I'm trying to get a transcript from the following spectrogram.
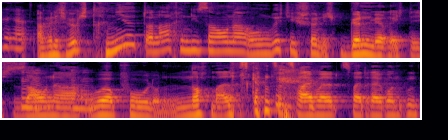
Aber wenn ich wirklich trainiere, danach in die Sauna und richtig schön, ich gönne mir richtig Mhm, Sauna, Whirlpool und nochmal das Ganze zweimal, zwei, drei Runden.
